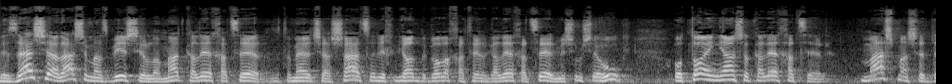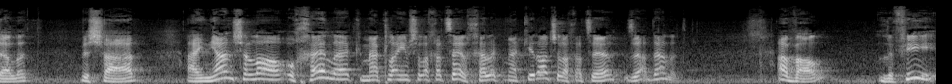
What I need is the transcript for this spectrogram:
בזה שהרש"י מסביר שלעומת גלי חצר, זאת אומרת שהשער צריך להיות בגובה חצר, גלי חצר, משום שהוא אותו עניין של גלי חצר, משמע שדלת ושער, העניין שלו הוא חלק מהקלעים של החצר, חלק מהקירות של החצר זה הדלת. אבל לפי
